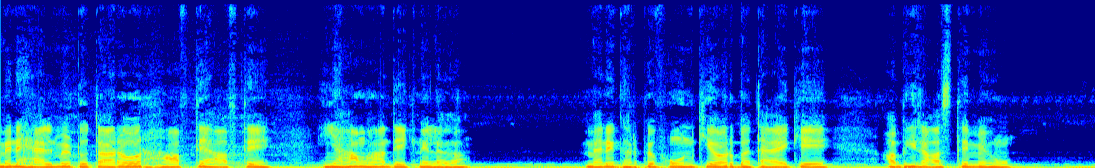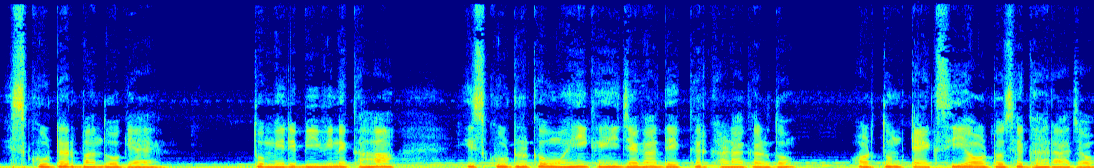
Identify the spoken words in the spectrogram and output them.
मैंने हेलमेट उतारा और हाफते हाफते यहाँ वहाँ देखने लगा। मैंने घर पे फ़ोन किया और बताया कि अभी रास्ते में हूँ। स्कूटर बंद हो गया है। तो मेरी बीवी ने कहा स्कूटर को वहीं कहीं जगह देखकर खड़ा कर दो और तुम टैक्सी या ऑटो से घर आ जाओ।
